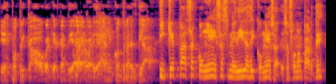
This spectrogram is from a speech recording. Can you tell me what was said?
y despotricado cualquier cantidad de barbaridades en contra del TIAR. ¿Y qué pasa con esas medidas y con esas? Esas forman parte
